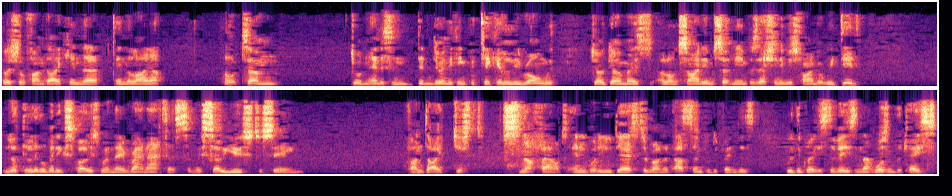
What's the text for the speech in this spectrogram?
Virgil van Dijk in the in the lineup. Thought um, Jordan Henderson didn't do anything particularly wrong with Joe Gomez alongside him. Certainly in possession, he was fine, but we did look a little bit exposed when they ran at us, and we're so used to seeing Van Dijk just snuff out anybody who dares to run at our central defenders with the greatest of ease, and that wasn't the case,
